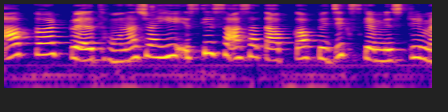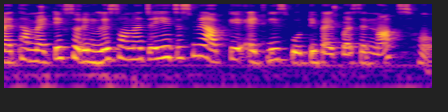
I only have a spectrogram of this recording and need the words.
आपका ट्वेल्थ होना चाहिए। इसके साथ साथ आपका फिजिक्स केमिस्ट्री मैथमेटिक्स और इंग्लिश होना चाहिए, जिसमें आपके at least forty five percent marks हों।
